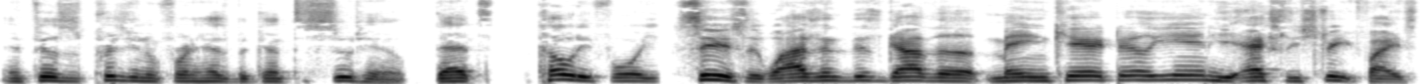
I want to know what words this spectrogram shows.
and feels his prison uniform has begun to suit him. That's Cody for you. Seriously, why isn't this guy the main character again? He actually street fights,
